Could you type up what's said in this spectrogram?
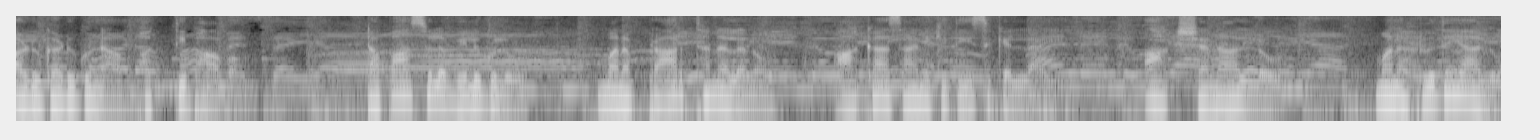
అడుగడుగున భక్తిభావం టపాసుల వెలుగులు మన ప్రార్థనలను ఆకాశానికి తీసుకెళ్ళాయి. ఆ క్షణాల్లో మన హృదయాలు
